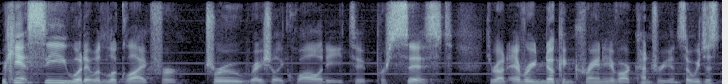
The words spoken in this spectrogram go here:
We can't see what it would look like for true racial equality to persist throughout every nook and cranny of our country. And so we just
